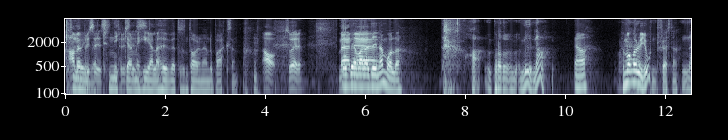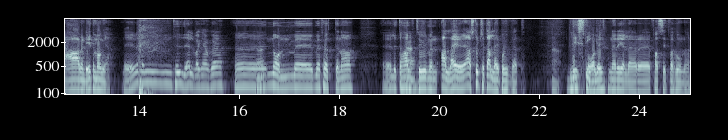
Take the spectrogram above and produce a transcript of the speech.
klöjvert, ja, precis, nickar precis. med hela huvudet och så tar den ändå på axeln. ja, så är det. Men... Tobbe, vad alla dina mål då? Ha, pratar mina? Ja. Hur många har du gjort förresten? Nej, men det är inte många. Det är väl en 10-11 kanske. Eh, ja. Någon med, med fötterna. Eh, lite halvtur, ja. men alla är, ja, stort sett alla är på huvudet. Ja. Livsfarlig när det gäller eh, fast situationer.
